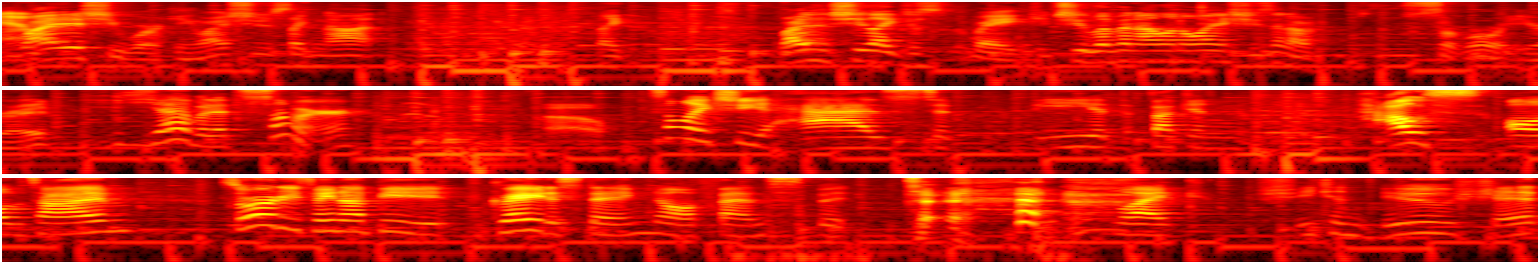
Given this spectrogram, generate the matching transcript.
Ow. Why is she working? Why is she just like not like? Why doesn't she like just wait? Can she live in Illinois? She's in a sorority, right? Yeah, but it's summer. Oh. It's not like she has to be at the fucking house all the time. Sororities may not be the greatest thing, no offense, but like she can do shit.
